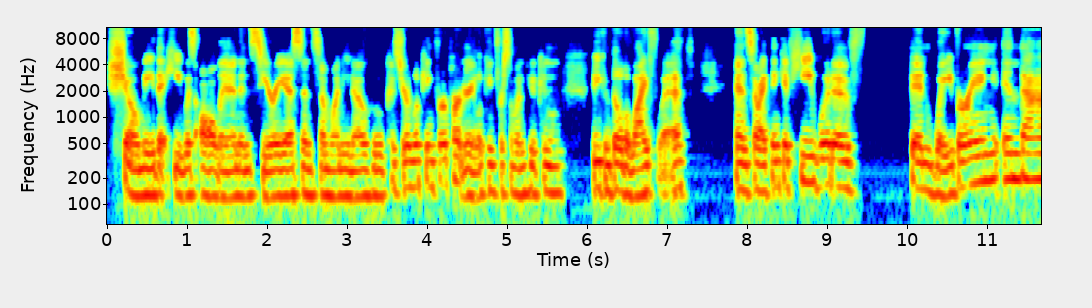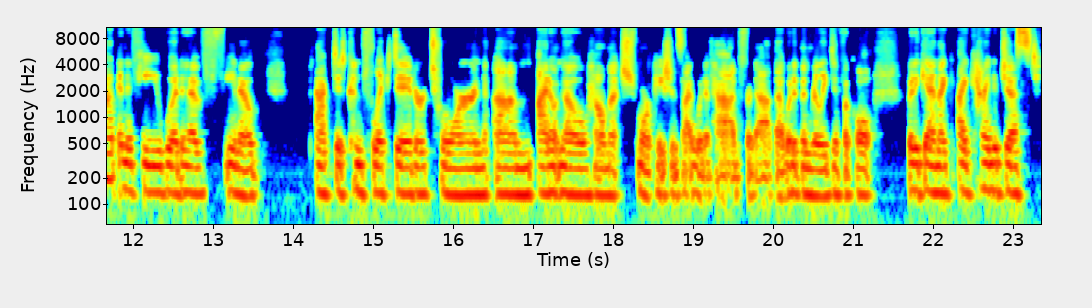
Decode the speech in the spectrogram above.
show me that he was all in and serious and someone you know who because you're looking for a partner you're looking for someone who can who you can build a life with. And so i think if he would have been wavering in that and if he would have you know acted conflicted or torn um, i don't know how much more patience i would have had for that that would have been really difficult but again i, I kind of just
